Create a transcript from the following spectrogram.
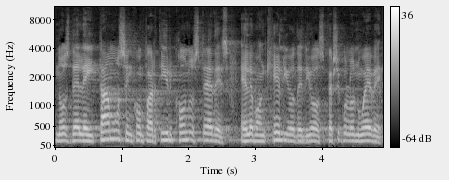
nos deleitamos en compartir con ustedes el Evangelio de Dios. Versículo 9,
